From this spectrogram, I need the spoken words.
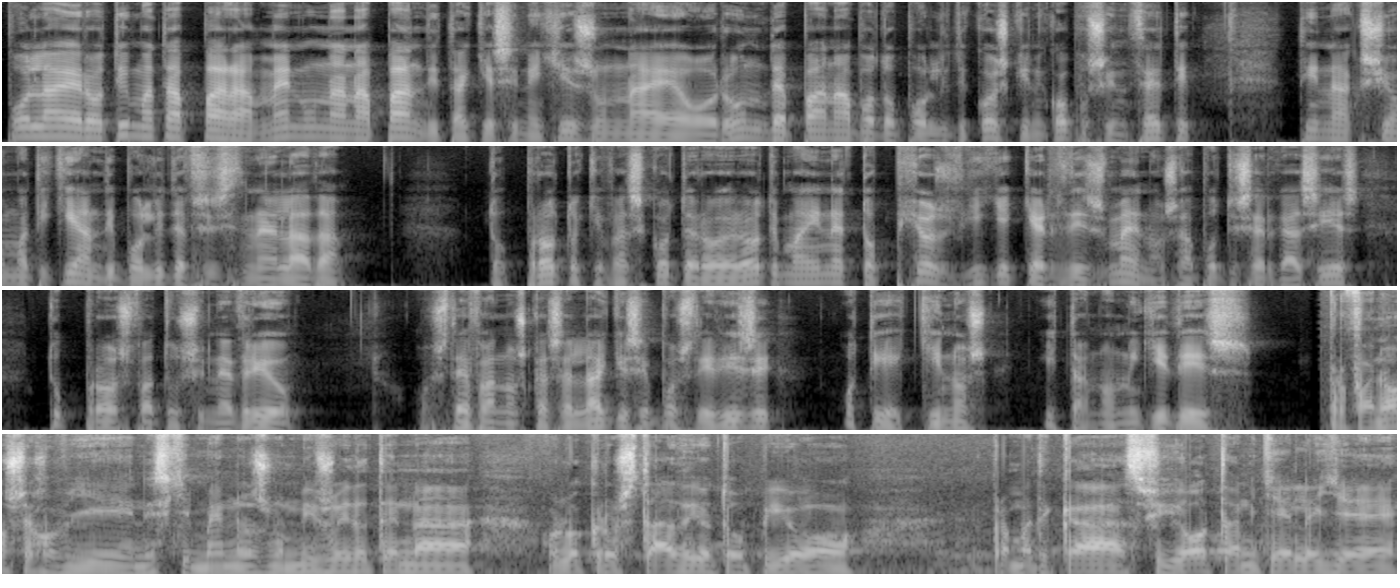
Πολλά ερωτήματα παραμένουν αναπάντητα και συνεχίζουν να αιωρούνται πάνω από το πολιτικό σκηνικό που συνθέτει την αξιωματική αντιπολίτευση στην Ελλάδα. Το πρώτο και βασικότερο ερώτημα είναι το ποιος βγήκε κερδισμένος από τις εργασίες του πρόσφατου συνεδρίου. Ο Στέφανος Κασελάκης υποστηρίζει ότι εκείνος ήταν ο νικητής. Προφανώς έχω βγει ενισχυμένος. Νομίζω είδατε ένα ολόκληρο στάδιο το οποίο πραγματικά σιώταν και έλεγε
